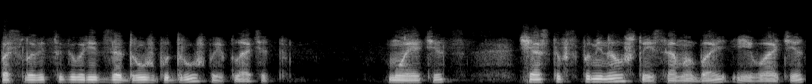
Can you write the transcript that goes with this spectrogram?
Пословица говорит, за дружбу дружбой платят. Мой отец часто вспоминал, что и сам Абай, и его отец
